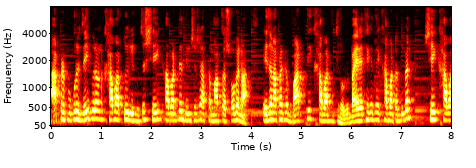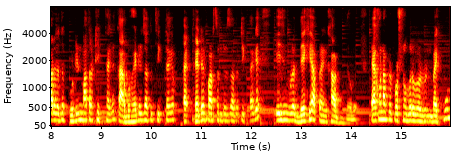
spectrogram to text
আপনার পুকুরে যেই পরিমাণ খাবার তৈরি হচ্ছে, সেই খাবার দিয়ে দিন শেষে আপনার মাছ চাষ হবে না। এই জন্য আপনাকে বাড়তি খাবার দিতে হবে। বাইরে থেকে যে খাবারটা দিবেন, সেই খাবারে যাতে প্রোটিন মাত্রা ঠিক থাকে, কার্বোহাইড্রেট যাতে ঠিক থাকে, ফ্যা- ফ্যাটের পার্সেন্টেজ যাতে ঠিক থাকে, এই জিনিসগুলো দেখে আপনাকে খাবার দিতে হবে। এখন আপনি প্রশ্ন করে বলবেন, ভাই, কোন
